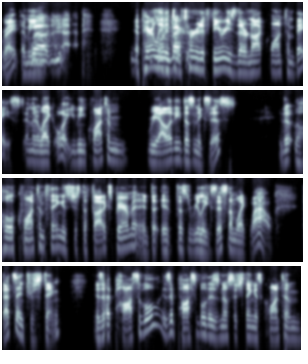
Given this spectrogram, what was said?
right? I mean, well, you, I, apparently there's alternative to... theories that are not quantum based and they're like oh you mean quantum reality doesn't exist the, the whole quantum thing is just a thought experiment it, it doesn't really exist and i'm like wow that's interesting is that possible is it possible there's no such thing as quantum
